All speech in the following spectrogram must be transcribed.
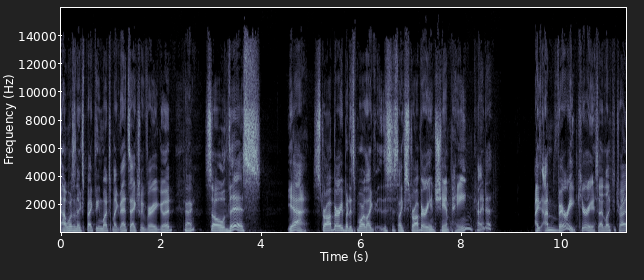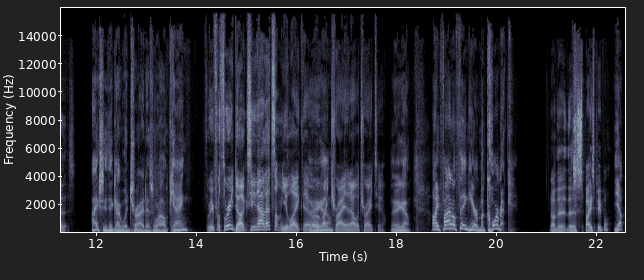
I wasn't expecting much. I'm like, that's actually very good. Okay. So this, yeah, strawberry, but it's more like this is like strawberry and champagne, kind of. I'm very curious. I'd like to try this. I actually think I would try it as well. Kang, three for three, Doug. See now that's something you like that There or you might go. try that I would try too. there you go. All right, final thing here McCormick. Oh, the the spice people. Yep.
